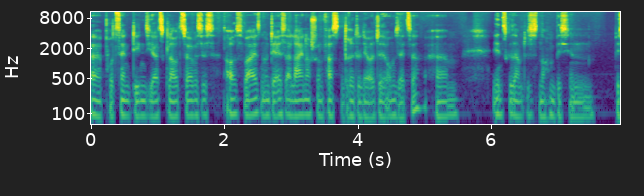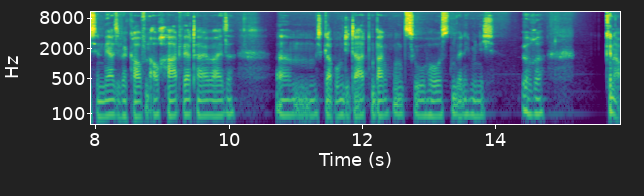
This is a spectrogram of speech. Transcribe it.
äh, Prozent, den sie als Cloud-Services ausweisen. Und der ist allein auch schon fast ein Drittel der, der Umsätze. Ähm, insgesamt ist es noch ein bisschen, bisschen mehr. Sie verkaufen auch Hardware teilweise. Ähm, ich glaube, um die Datenbanken zu hosten, wenn ich mich nicht irre. Genau.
